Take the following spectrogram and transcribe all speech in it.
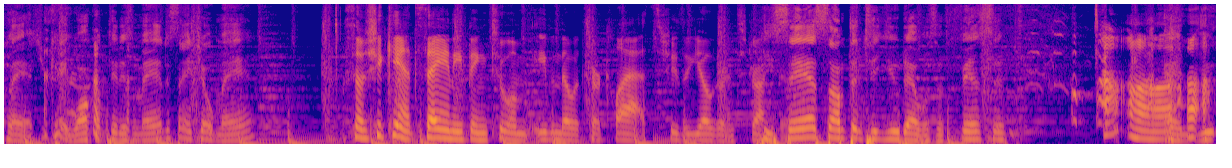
class. You can't walk up to this man. This ain't your man. So she can't say anything to him, even though it's her class. She's a yoga instructor. He said something to you that was offensive. Uh-uh. You,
